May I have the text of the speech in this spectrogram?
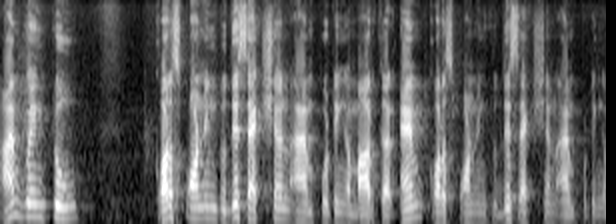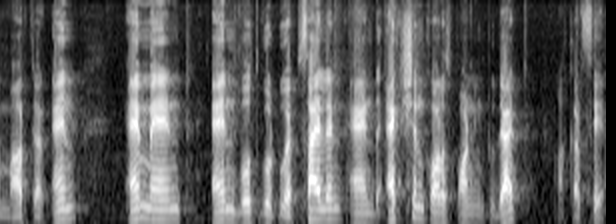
I am going to corresponding to this action I am putting a marker m, corresponding to this action I am putting a marker n, m and n both go to epsilon and the action corresponding to that occurs here.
